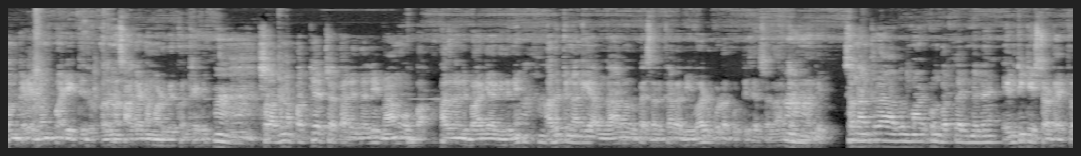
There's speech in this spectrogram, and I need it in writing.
ಒಂದ್ ಕಡೆ ಡಂಪ್ ಮಾಡಿ ಇಟ್ಟಿದ್ರು. ಅದನ್ನ ಸಾಗಣೆ ಮಾಡ್ಬೇಕು ಅಂತ ಹೇಳಿ. ಸೊ ಅದನ್ನ ಪತ್ತೆ ಹಚ್ಚೋ ಕಾರ್ಯದಲ್ಲಿ ನಾನು ಒಬ್ಬ. ಅದರಲ್ಲಿ ಭಾಗಿಯಾಗಿದ್ದೀನಿ. ಅದಕ್ಕೆ ನನಗೆ ಒಂದು ಆರ್ನೂರು ರೂಪಾಯಿ ಸರ್ಕಾರ ರಿವಾರ್ಡ್ ಕೂಡ ಕೊಟ್ಟಿದೆ ಸರ್ ಅದರಲ್ಲಿ ಸೊ ನಂತರ ಅದನ್ನ ಮಾಡ್ಕೊಂಡು ಬರ್ತಾ ಇದ್ಮೇಲೆ ಎಲ್ ಟಿ ಟಿ ಸ್ಟಾರ್ಟ್ ಆಯ್ತು.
